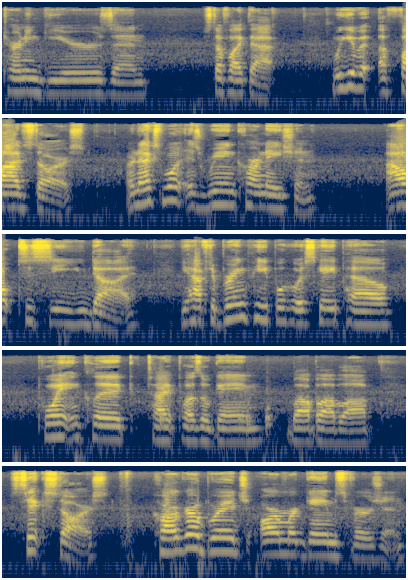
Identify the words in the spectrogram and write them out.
turning gears and stuff like that. We give it a 5 stars. Our next one is Reincarnation. Out to see you die. You have to bring people who escape hell, point and click type puzzle game, blah blah blah. Six stars. Cargo Bridge Armor Games version.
